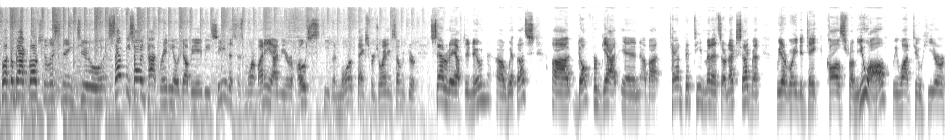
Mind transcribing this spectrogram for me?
Welcome back, folks. You're listening to 77 Talk Radio WABC. This is More Money. I'm your host, Stephen Moore. Thanks for joining some of your Saturday afternoon uh, with us. Uh, don't forget, in about 10, 15 minutes, our next segment, we are going to take calls from you all. We want to hear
